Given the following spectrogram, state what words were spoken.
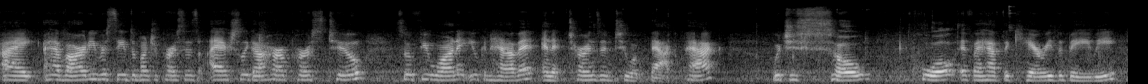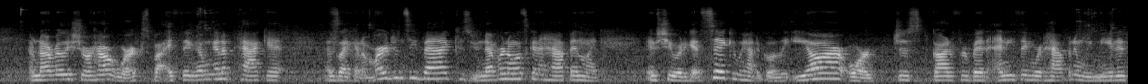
I have already received a bunch of purses. I actually got her a purse too. So if you want it, you can have it. And it turns into a backpack, which is so cool if I have to carry the baby. I'm not really sure how it works, but I think I'm going to pack it as like an emergency bag because you never know what's going to happen. Like if she were to get sick and we had to go to the ER or just, God forbid, anything to happen and we needed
